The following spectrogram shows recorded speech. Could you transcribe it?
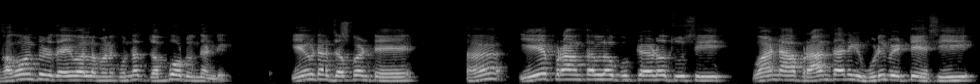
భగవంతుడి దయ వల్ల మనకున్న జబ్బు ఒకటి ఉందండి. ఏమిటా జబ్బు అంటే ఏ ప్రాంతంలో పుట్టాడో చూసి వాడిని ఆ ప్రాంతానికి ముడి పెట్టేసి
